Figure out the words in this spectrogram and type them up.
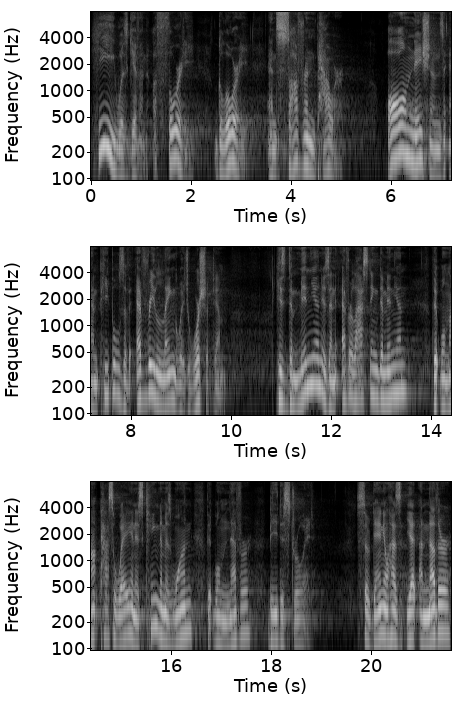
He was given authority, glory, and sovereign power. All nations and peoples of every language worshiped him. His dominion is an everlasting dominion that will not pass away, and his kingdom is one that will never be destroyed. So Daniel has yet another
